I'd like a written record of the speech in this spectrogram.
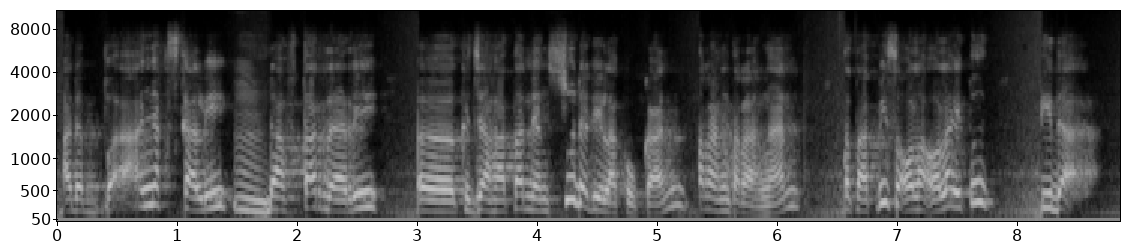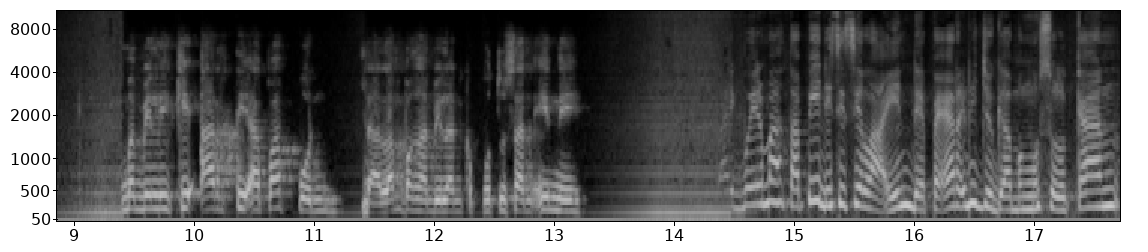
Ada banyak sekali hmm. daftar dari uh, kejahatan yang sudah dilakukan terang-terangan, tetapi seolah-olah itu tidak memiliki arti apa pun dalam pengambilan keputusan ini. Baik Bu Irma, tapi di sisi lain DPR ini juga mengusulkan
